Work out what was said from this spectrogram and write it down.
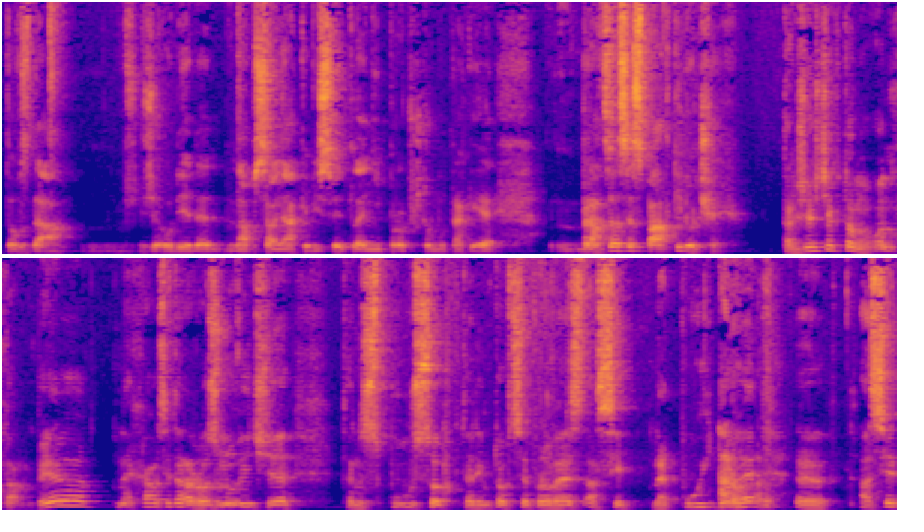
to vzdá, že odjede, napsal nějaké vysvětlení, proč tomu tak je. Vracel se zpátky do Čech. Takže ještě k tomu, on tam byl, nechal si teda rozmluvit, že ten způsob, kterým to chce provést, asi nepůjde. Ano, ano. Eh, asi je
